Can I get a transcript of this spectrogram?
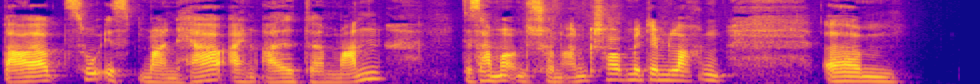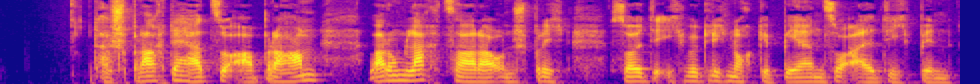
Dazu ist mein Herr ein alter Mann. Das haben wir uns schon angeschaut mit dem Lachen. Ähm, da sprach der Herr zu Abraham, warum lacht Sarah und spricht, sollte ich wirklich noch gebären, so alt ich bin?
